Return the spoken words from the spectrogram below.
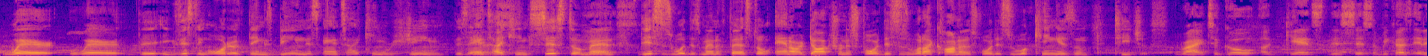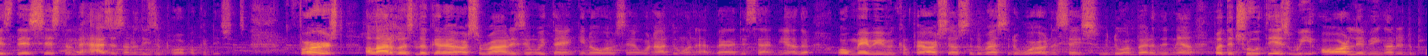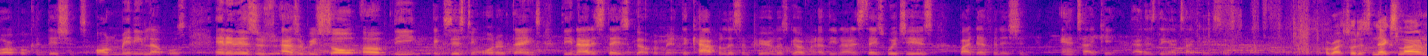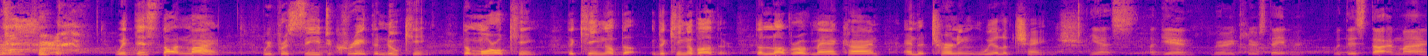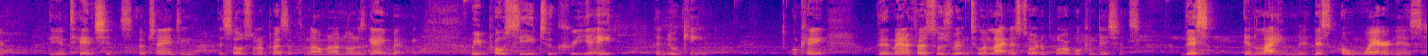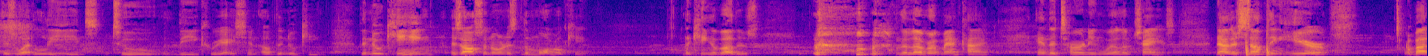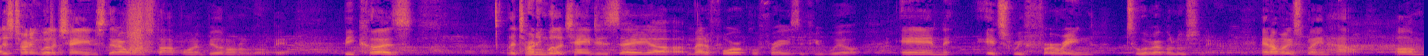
where where the existing order of things being this anti-king regime, this Yes. anti-king system, man, Yes. this is what this manifesto and our doctrine is for. This is what Icona is for. This is what kingism teaches. Right, to go against this system because it is this system that has us under these deplorable conditions. First, a lot of us look at our surroundings and we think, you know what I'm saying, we're not doing that bad, this, that, and the other. Or maybe even compare ourselves to the rest of the world and say we're doing better than them. But the truth is, we are living under deplorable conditions on many levels. And it is as- a result of the existing order of things. The United States government, the capitalist imperialist government of the United States, which is, by definition, anti king. That is the anti king system. All right, so this next line reads With this thought in mind, we proceed to create the new king, the moral king, the king of the the king of other, the lover of mankind, and the turning wheel of change. Yes, again, very clear statement. With this thought in mind, the intentions of changing the social and oppressive phenomenon known as gangbanging, we proceed to create the new king. Okay? The manifesto is written to enlighten us to our deplorable conditions. This enlightenment, this awareness is what leads to the creation of the new king. The new king is also known as the moral king, the king of others, the lover of mankind, and the turning wheel of change. Now, there's something here about this turning wheel of change that I want to stop on and build on a little bit because the turning wheel of change is a uh, metaphorical phrase, if you will, and it's referring to a revolutionary. And I'm going to explain how. Um,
